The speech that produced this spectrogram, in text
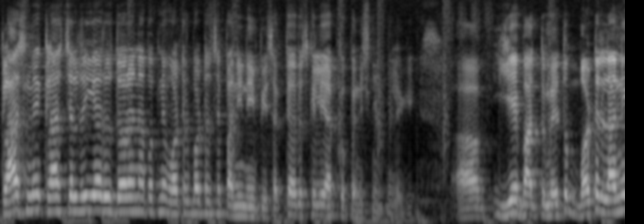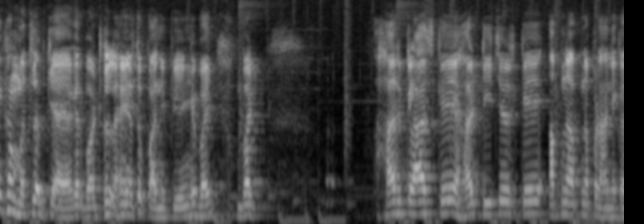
क्लास में क्लास चल रही है और उस दौरान आप अपने वाटर बॉटल से पानी नहीं पी सकते और उसके लिए आपको पनिशमेंट मिलेगी। आ, ये बात तो मेरे तो बॉटल लाने का मतलब क्या है? अगर बॉटल लाए हैं तो पानी पियेंगे भाई। बट हर क्लास के हर टीचर के अपना अपना पढ़ाने का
